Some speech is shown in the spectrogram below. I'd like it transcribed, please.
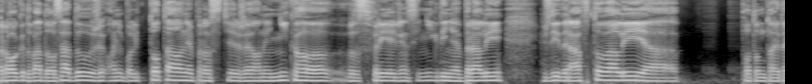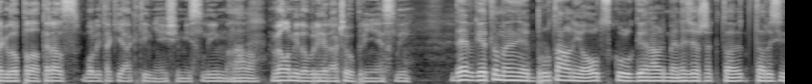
rok, dva dozadu, že oni boli totálne proste, že oni nikoho z free agency nikdy nebrali, vždy draftovali a potom to aj tak dopadlo. Teraz boli takí aktívnejší, myslím, a Áno. veľmi dobrých hráčov priniesli. Dave Gettleman je brutálny old school generálny manažer, ktorý, ktorý, si,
